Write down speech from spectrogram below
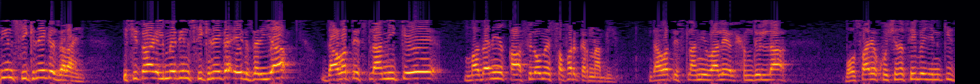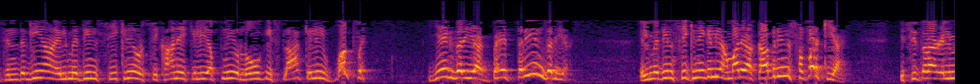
دین سیکھنے کے ذرائع ہیں۔ اسی طرح علم دین سیکھنے کا ایک ذریعہ دعوت اسلامی کے مدنی قافلوں میں سفر کرنا بھی ہے۔ دعوت اسلامی والے الحمدللہ بہت سارے خوش نصیب ہیں جن کی زندگیاں علم دین سیکھنے اور سکھانے کے لیے اپنی اور لوگوں کی اصلاح کے لیے وقف ہے یہ ایک ذریعہ ہے، بہترین ذریعہ ہے۔ علم دین سیکھنے کے لیے ہمارے اکابری نے سفر کیا ہے۔ اسی طرح علم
